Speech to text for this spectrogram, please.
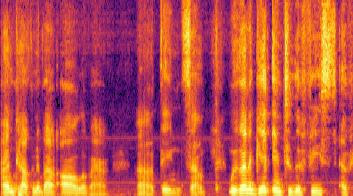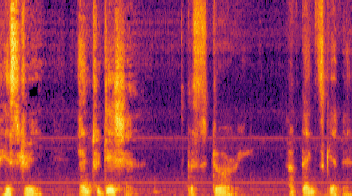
I'm talking about all of our uh, things. So we're going to get into the Feast of History and Tradition, the story of Thanksgiving.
